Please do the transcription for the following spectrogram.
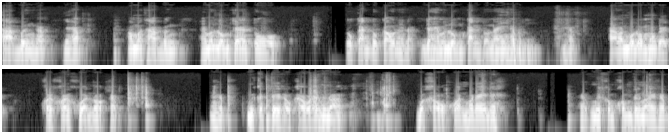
ทาบเบิ่งครับนี่ครับเอามาทาบเบิ่งให้มันลมแค่ตัวตัวกันตัวเก่านี่แหละอย่าให้มันลมกันตัวไหนครับนะครับถ้ามันบ่ลมเขาก็ค่อยๆขวนออกครับนะครับมีกระเตอเขาเขาแล้วพี่น้องว่าเขาขวนบ่ได้เด้ ครับมีคมๆจังหน่อยครับ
